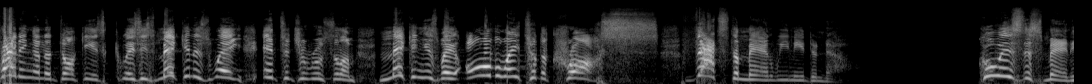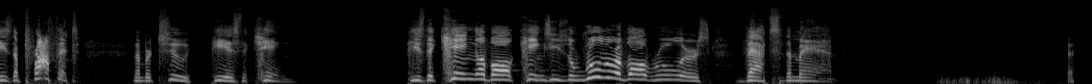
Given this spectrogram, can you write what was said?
riding on a donkey as, as he's making his way into Jerusalem, making his way all the way to the cross. That's the man we need to know. Who is this man? He's the prophet. Number two, he is the king. He's the king of all kings, he's the ruler of all rulers. That's the man.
